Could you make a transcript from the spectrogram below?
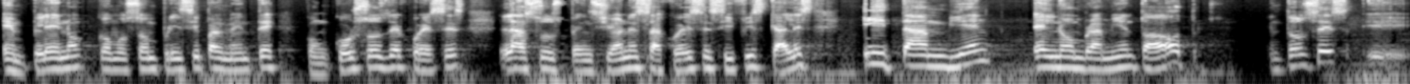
en pleno, como son principalmente concursos de jueces, las suspensiones a jueces y fiscales y también el nombramiento a otros. Entonces, eh,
